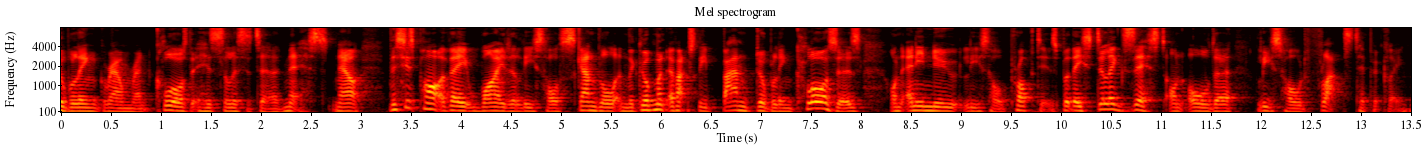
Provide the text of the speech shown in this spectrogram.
doubling ground rent clause that his solicitor had missed. Now, this is part of a wider leasehold scandal, and the government have actually banned doubling clauses on any new leasehold properties, but they still exist on older leasehold flats typically.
